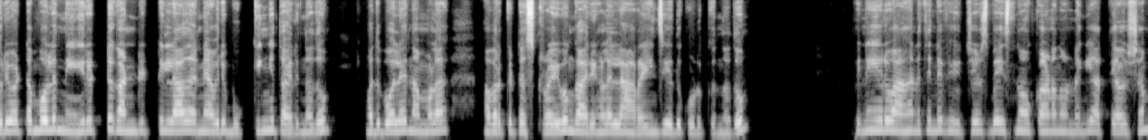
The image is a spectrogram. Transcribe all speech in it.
ഒരു വട്ടം പോലും നേരിട്ട് കണ്ടിട്ടില്ലാതെ തന്നെ അവർ ബുക്കിംഗ് തരുന്നതും അതുപോലെ നമ്മൾ അവർക്ക് ടെസ്റ്റ് ഡ്രൈവും കാര്യങ്ങളെല്ലാം അറേഞ്ച് ചെയ്ത് കൊടുക്കുന്നതും. പിന്നെ ഈ ഒരു വാഹനത്തിന്റെ ഫ്യൂച്ചേഴ്സ് ബേസ് നോക്കുകയാണെന്നുണ്ടെങ്കിൽ അത്യാവശ്യം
